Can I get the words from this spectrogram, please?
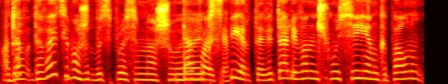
А Да- так- Давайте, может быть, спросим нашего Давайте. эксперта Виталий Иванович Мусиенко, пол-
